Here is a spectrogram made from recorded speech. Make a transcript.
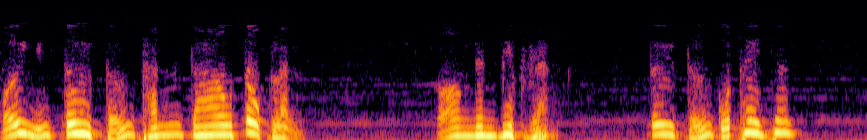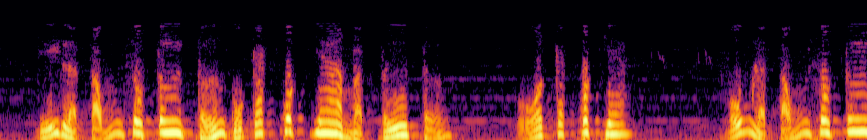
với những tư tưởng thanh cao tốt lành, con nên biết rằng tư tưởng của thế giới chỉ là tổng số tư tưởng của các quốc gia và tư tưởng của các quốc gia, vốn là tổng số tư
